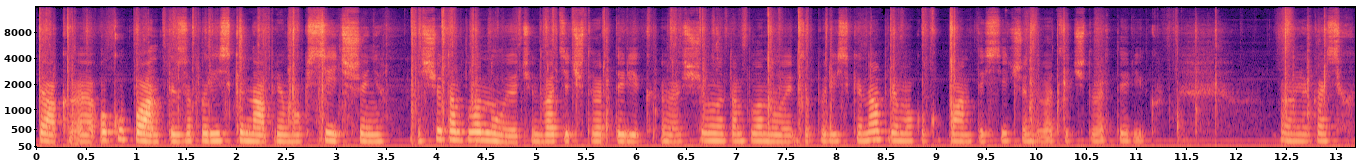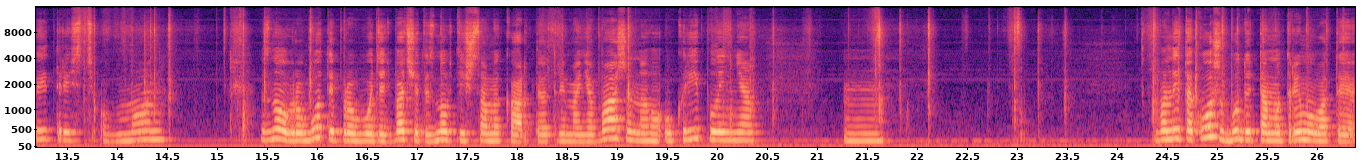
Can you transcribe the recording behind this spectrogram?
Так, е, окупанти, Запорізький напрямок, січень. Що там планують? 24 рік. Е, Що вони там планують? Запорізький напрямок, окупанти, січень, 24 рік. Е, Якась хитрість, обман. Знов роботи проводять, бачите, знов ті ж самі карти. Отримання бажаного, укріплення. Вони також будуть там отримувати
